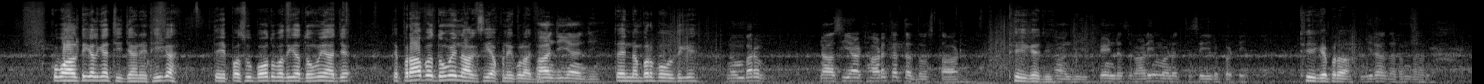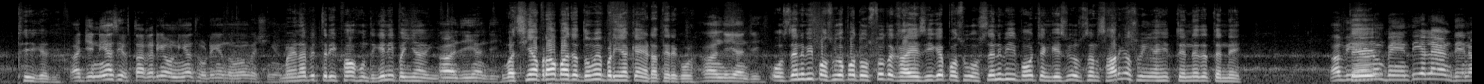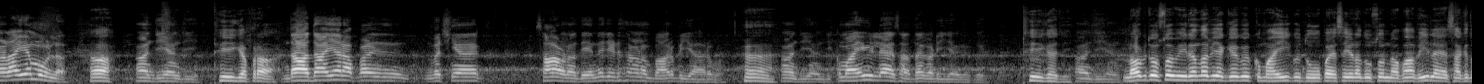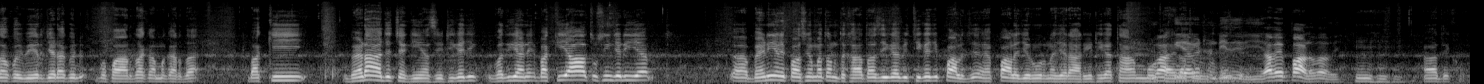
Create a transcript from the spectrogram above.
ਕੁਆਲਿਟੀ ਵਾਲੀਆਂ ਚੀਜ਼ਾਂ ਨੇ ਠੀਕ ਆ? ਤੇ ਪਸ਼ੂ ਬਹੁਤ ਵਧੀਆ ਦੋਵੇਂ ਅੱਜ ਤੇ ਪ੍ਰਾਪ ਦੋਵੇਂ ਨਾਗ ਸੀ ਆਪਣੇ ਕੋਲ ਅੱਜ। ਹਾਂਜੀ ਹਾਂਜੀ। ਤੇ ਨੰਬਰ ਬੋਲ ਦਈਏ। ਨੰਬਰ 79687127 ਠੀਕ ਹੈ ਜੀ। ਹਾਂਜੀ ਪਿੰਡ ਸਰਾਲੀ ਮੰਡ ਤਹਿਸੀਲ ਪੱਟੀ। ਠੀਕ ਹੈ ਭਰਾ। ਜ਼ਿਲ੍ਹਾ ਤਰਨਤਾਰਨ। ਠੀਕ ਹੈ ਜੀ। ਆ ਜਿੰਨੀਆਂ ਸਿਫਤਾਂ ਕਰੀ ਉਹਨੀਆਂ ਥੋੜੀਆਂ ਦੋਵਾਂ ਬੱਚੀਆਂ ਮੈਂ ਨਾ ਵੀ ਤਾਰੀਫਾਂ ਹੁੰਦੀਆਂ ਨਹੀਂ ਪਈਆਂ ਹੈਗੀਆਂ। ਹਾਂਜੀ ਹਾਂਜੀ। ਵੱਛੀਆਂ ਭਰਾ ਬਾਜ ਦੋਵੇਂ ਬੜੀਆਂ ਘੈਂਟ ਆ ਤੇਰੇ ਕੋਲ। ਹਾਂਜੀ ਹਾਂਜੀ। ਉਸ ਦਿਨ ਵੀ ਪਸ਼ੂ ਆਪਾਂ ਦੋਸਤੋ ਦਿਖਾਏ ਸੀਗੇ ਪਸ਼ੂ ਉਸ ਦਿਨ ਵੀ ਬਹੁਤ ਚੰਗੇ ਸੀ ਉਸ ਦਿਨ ਸਾਰੀਆਂ ਸੂਈਆਂ ਸੀ ਤਿੰਨੇ ਦੇ ਤਿੰਨੇ। ਆ ਵੀਰਾਂ ਨੂੰ ਬੇਨਤੀ ਹੈ ਲੈਣ ਦੇਣ ਵਾਲਾ ਹੀ ਆ ਮੁੱਲ। ਹਾਂ। ਹਾਂਜੀ ਹਾਂਜੀ। ਠੀਕ ਹੈ ਭਰਾ। 10000 ਆਪਾਂ ਬੱਚੀਆਂ ਹਿਸਾਬ ਨਾਲ ਦੇਂਦੇ ਜਿਹੜੇ ਹਿਸਾਬ ਨਾਲ ਬਾਹਰ ਬਾਜ਼ਾਰ ਵਾ। ਹਾਂ। ਹਾਂਜੀ ਹਾਂਜੀ। ਕਮਾਈ ਵੀ ਲੈ ਸਕਦਾ ਗੜੀ ਜਾ ਕੇ ਕੋਈ। ਠੀਕ ਹੈ ਜੀ। ਹਾਂਜੀ ਹਾਂਜੀ। ਲਓ ਵੀ ਦੋਸਤੋ ਵੀਰਾਂ ਦਾ ਵੀ ਅੱਗੇ ਕੋਈ ਕਮਾਈ ਕੋਈ ਦੋ ਪੈਸੇ ਜਿਹੜਾ ਦੋਸਤੋ ਨਫਾ ਵੀ ਲੈ ਸਕਦਾ ਕੋਈ ਵੀਰ ਜਿਹੜਾ ਕੋਈ ਵਪਾਰ ਦਾ ਕੰਮ ਕਰਦਾ। ਬਾਕੀ ਵਹਿੜਾਂ ਅੱਜ ਚੰਗੀਆਂ ਸੀ ਠੀਕ ਹੈ ਜੀ ਵਧੀਆ ਨੇ। ਬਾਕੀ ਆ ਤੁਸੀਂ ਜਿਹੜੀ ਆ ਬਹਿਣੀ ਵਾਲੇ ਪਾਸਿਓਂ ਮੈਂ ਤੁਹਾਨੂੰ ਦਿਖਾਤਾ ਸੀਗਾ ਵੀ ਠੀਕ ਹੈ ਜੀ ਭਲ ਭਲ ਜ਼ਰੂਰ ਨਜ਼ਰ ਆ ਰਹੀ ਹੈ ਠੀਕ ਹੈ ਤਾਂ ਮੋਟਾ ਬਾਕੀ ਆਵੇ ਠੰਡੀ ਦੀ ਰਹੀ ਆਵੇ ਭਾਲ ਵਾਵੇ ਹੂੰ ਹੂੰ ਆ ਦੇਖੋ।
